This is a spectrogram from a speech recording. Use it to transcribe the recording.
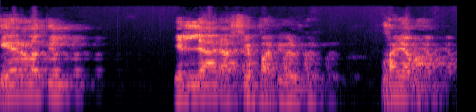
കേരളത്തിൽ എല്ലാ രാഷ്ട്രീയ പാർട്ടികൾക്കും ഭയമാണ്.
